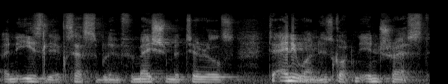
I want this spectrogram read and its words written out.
and easily accessible information materials to anyone who's got an interest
